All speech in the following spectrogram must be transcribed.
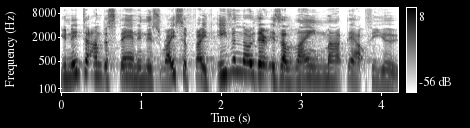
You need to understand in this race of faith, even though there is a lane marked out for you,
